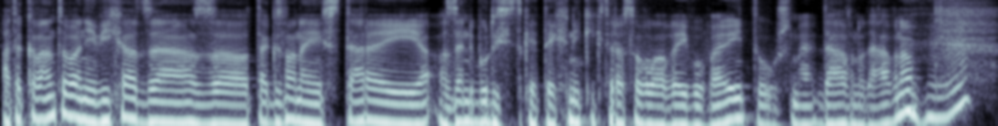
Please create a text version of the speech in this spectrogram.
a to kvantovanie vychádza z tzv. starej zen buddhistickej techniky, ktorá sa volá Wave Way, to už sme dávno, dávno. Mm-hmm.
